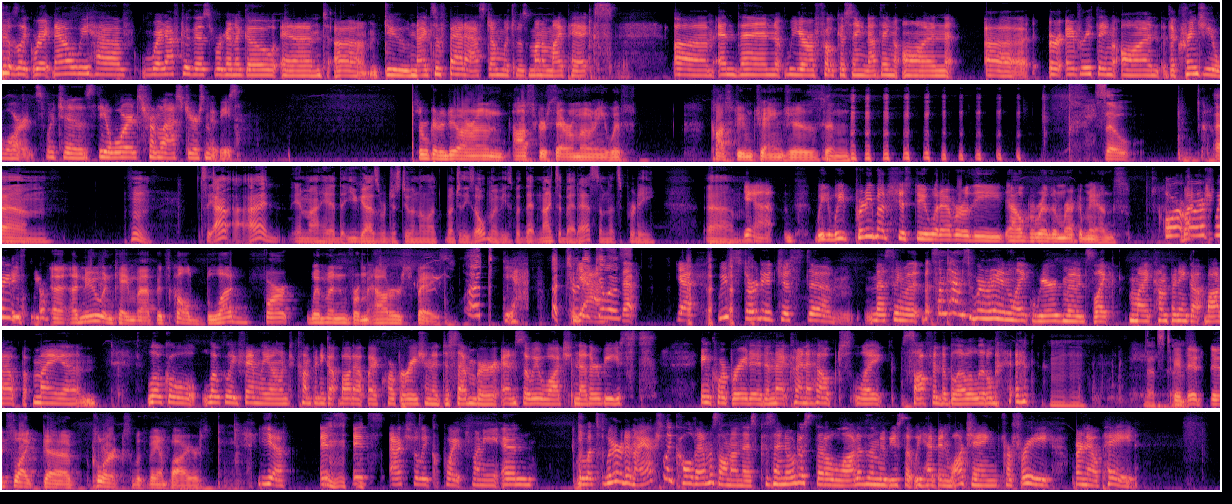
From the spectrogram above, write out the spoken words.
because like right now we have right after this we're gonna go and um, do Knights of Badassdom, which was one of my picks, um, and then we are focusing nothing on uh, or everything on the Cringy Awards, which is the awards from last year's movies. So we're going to do our own Oscar ceremony with costume changes and. so, um, hmm. See, I, I had in my head that you guys were just doing a bunch of these old movies, but that Knights of Badassdom, that's pretty. Um... Yeah, we we pretty much just do whatever the algorithm recommends. Or, but or if we a, a, new one came up, it's called Blood Fart Women from Outer Space. What? Yeah, that's ridiculous. Yeah, that, yeah, we've started just um, messing with it, but sometimes we're in like weird moods. Like my company got bought out, but my um, local locally family owned company got bought out by a corporation in December and so we watched Netherbeast Incorporated and that kind of helped like soften the blow a little bit. Mm-hmm. That's tough. It, it, it's like uh, clerks with vampires. Yeah, it's it's actually quite funny and what's weird and I actually called Amazon on this because I noticed that a lot of the movies that we had been watching for free are now paid.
